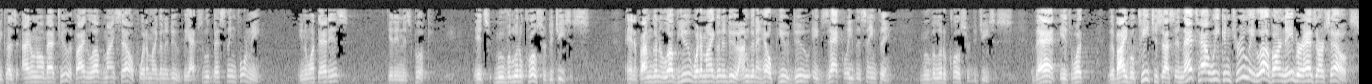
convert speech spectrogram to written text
Because I don't know about you, if I love myself, what am I going to do? The absolute best thing for me. You know what that is? Get in this book. It's move a little closer to Jesus. And if I'm going to love you, what am I going to do? I'm going to help you do exactly the same thing. Move a little closer to Jesus. That is what the Bible teaches us, and that's how we can truly love our neighbor as ourselves.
